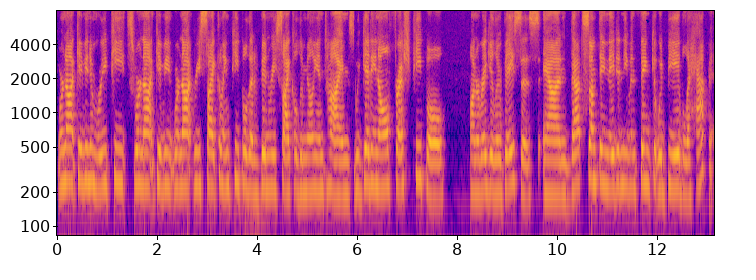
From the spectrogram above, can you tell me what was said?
we're not giving them repeats. We're not giving, we're not recycling people that have been recycled a million times. We're getting all fresh people on a regular basis. And that's something they didn't even think it would be able to happen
